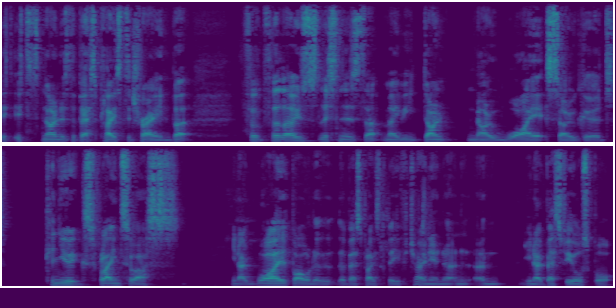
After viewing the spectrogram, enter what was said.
it's known as the best place to train. But for for those listeners that maybe don't know why it's so good, can you explain to us, you know, why is Boulder the best place to be for training and and you know best for your sport?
